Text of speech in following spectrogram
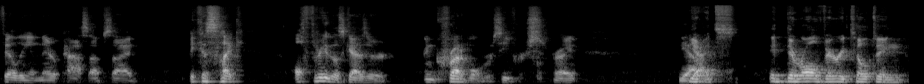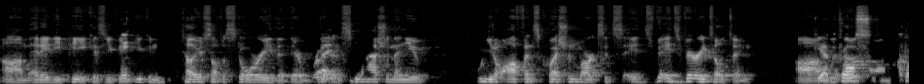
Philly and their pass upside? Because like all three of those guys are incredible receivers, right? Yeah, yeah it's it, they're all very tilting um, at ADP because you can you can tell yourself a story that they're, right. going to smash, and then you've you know offense question marks. It's it's it's very tilting. Um, yeah, cross um, cr-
